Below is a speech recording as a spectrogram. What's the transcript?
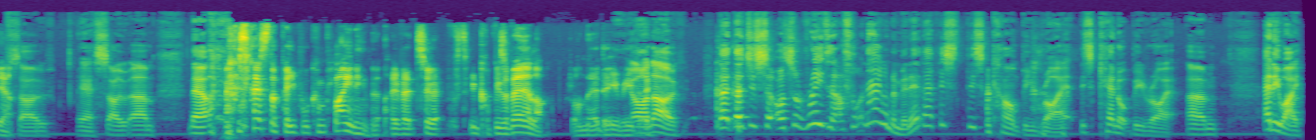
Yeah. So yeah. So um, now. That's the people complaining that they've had two, two copies of Airlock on their DVD. I know. That, that just I was sort of reading. it, I thought, hang on a minute, that this this can't be right. This cannot be right. Um, anyway,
